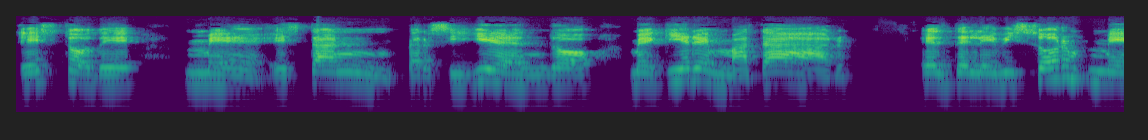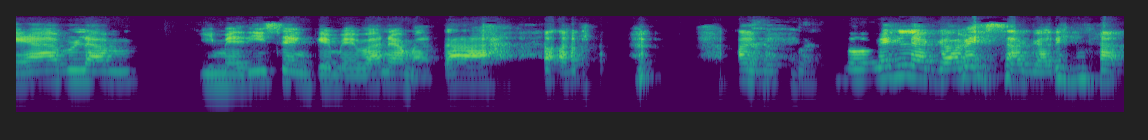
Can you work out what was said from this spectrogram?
esto de me están persiguiendo, me quieren matar, el televisor me hablan y me dicen que me van a matar. no ves la cabeza, Karina.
